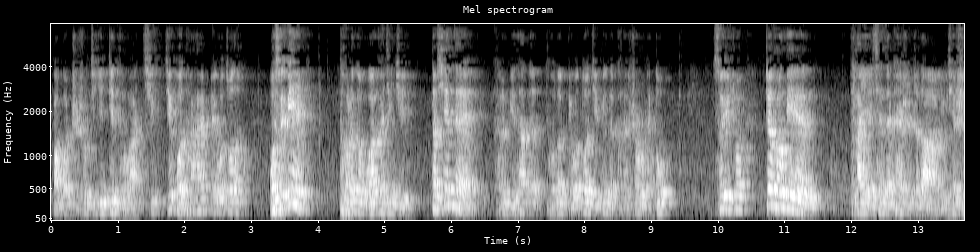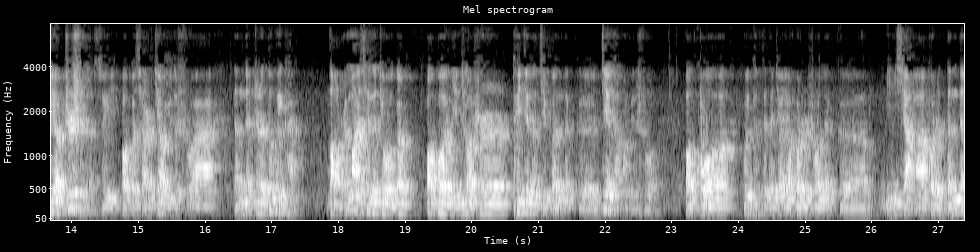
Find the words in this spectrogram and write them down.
包括指数基金定投啊，其结果他还比我做得好。我随便投了个五万块进去。到现在可能比他的投了比我多几倍的可能收入还多，所以说这方面他也现在开始知道有些是要知识的，所以包括小孩教育的书啊等等这都会看。老人嘛，现在就有个包括银志老师推荐了几本那个健康方面的书，包括维克特的教育或者说那个冥想啊或者等等，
